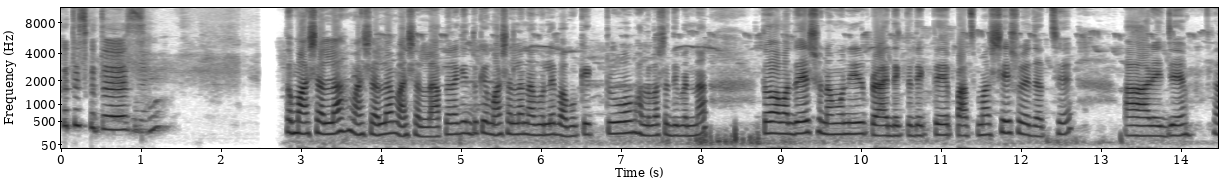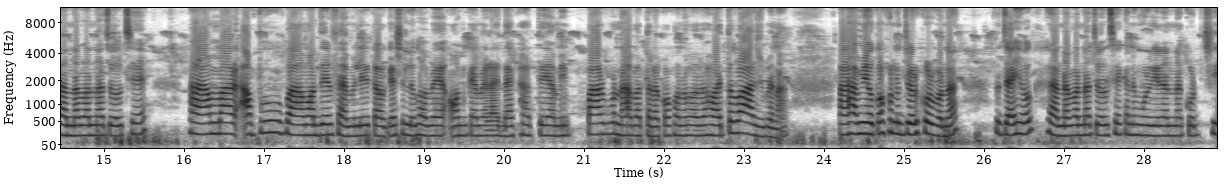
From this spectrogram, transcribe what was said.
কুতুস কুতুস। তো মাশাল্লাহ মাশাল্লাহ মাশাল্লাহ আপনারা কিন্তু কেউ মাশাল্লাহ না বললে বাবুকে একটুও ভালোবাসা দিবেন না। তো আমাদের সোনামণির প্রায় দেখতে দেখতে পাঁচ মাস শেষ হয়ে যাচ্ছে। আর এই যে রান্না বান্না চলছে। আর আমার আপু বা আমাদের ফ্যামিলির কাউকে আসলে ভাবে অন ক্যামেরায় দেখাতে আমি পারব না বা তারা কখনো ভাবে হয়তো বা আসবে না। আর আমিও কখনো জোর করব না। তো যাই হোক রান্না বান্না চলছে, এখানে মুরগি রান্না করছি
